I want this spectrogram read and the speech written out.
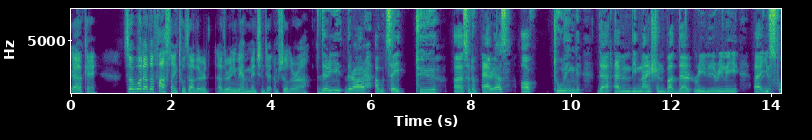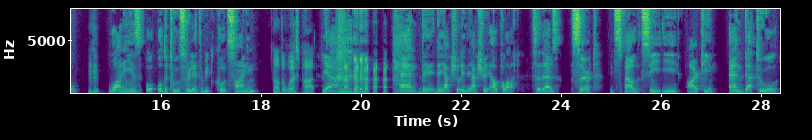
Yeah. Okay. So what other fastlane tools are there? Are there any we haven't mentioned yet? I'm sure there are. There is, there are, I would say, two uh, sort of areas of tooling that haven't been mentioned, but they're really, really uh, useful. Mhm. One is all, all the tools related with code signing. Oh, the worst part. Yeah. and they, they actually, they actually help a lot. So there's CERT, it's spelled C-E-R-T, and that tool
